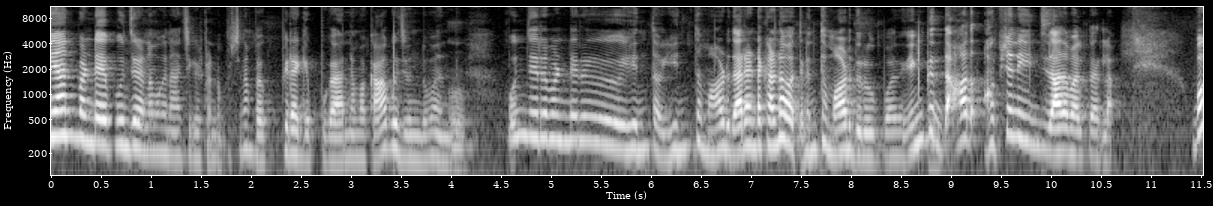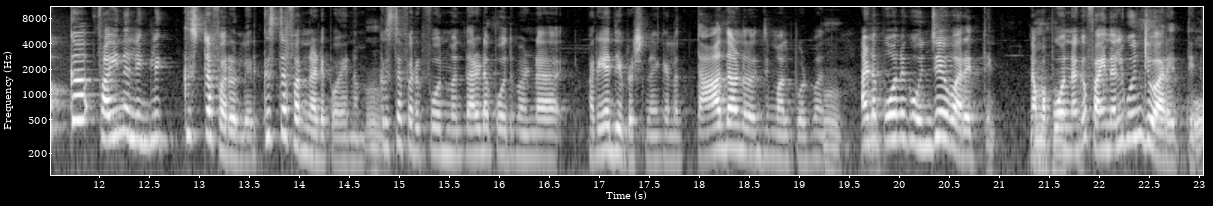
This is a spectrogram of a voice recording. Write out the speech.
ಯಾನ್ ಪಂಡೆ ಪುಂಜರ ನಮಗೆ ನಾಚಿಕೆ ಪುಷ್ಟ ನಮ್ಮ ಪಿರಗೆಪ್ಪುಗ ನಮ್ಮ ಕಾಬುಜಿ ಉಂದು ಬಂದು ಪುಂಜರ ಬಂಡೆರು ಎಂತ ಎಂತ ಮಾಡುದು ಅರಂಡ ಕಣ್ಣವತ್ತೆ ಎಂತ ಮಾಡುದು ರೂಪ ಎಂಕ ದಾದ ಆಪ್ಷನ್ ಇಜ್ಜಿ ದಾದ ಮಲ್ಪೆರ್ಲ ಒಕ್ಕ ಫೈನಲ್ ಇಂಗ್ಲಿ ಕ್ರಿಸ್ಟಫರ್ ಒಲ್ಲೇರು ಕ್ರಿಸ್ಟಫರ್ ನಡೆಪೋಯ ನಮ್ಮ ಕ್ರಿಸ್ಟಫರ್ ಫೋನ್ ಮಂತ ಅರಡ ಪೋದು ಬಂಡ ಮರ್ಯಾದೆ ಪ್ರಶ್ನೆ ಆಗೆಲ್ಲ ತಾದಾಂಡ ಒಂಜಿ ಮಲ್ಪೋಡ್ ಬಂದು ಅಡ ಪೋನಗ ಒಂಜೇ ವಾರ ಎತ್ತೀನಿ ನಮ್ಮ ಫೋನ್ನಾಗ ಫೈನಲ್ ಒಂಜು ವಾರ ಎತ್ತೀನಿ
